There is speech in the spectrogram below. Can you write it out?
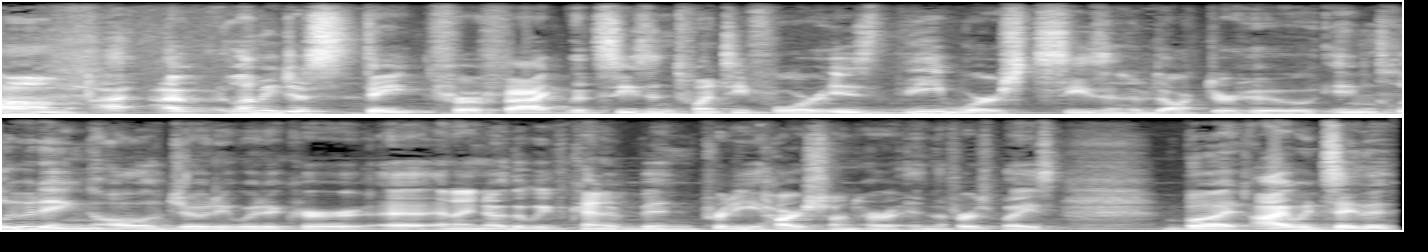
Um, I, I, let me just state for a fact that season 24 is the worst season of Doctor Who, including all of Jodie Whittaker. Uh, and I know that we've kind of been pretty harsh on her in the first place. But I would say that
